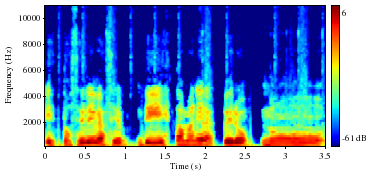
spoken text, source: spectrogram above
esto se debe hacer de esta manera. Pero no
